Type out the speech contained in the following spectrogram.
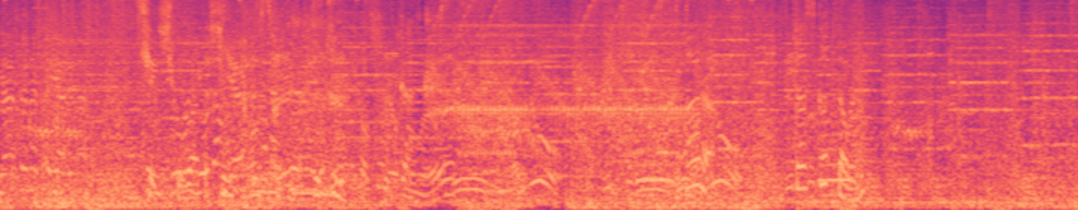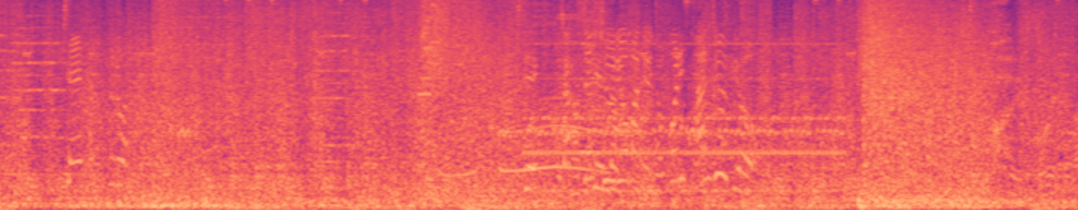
なかなかやれない決して私を倒さないあら助かったわ。戦終了まで残り30秒。おいおいマ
